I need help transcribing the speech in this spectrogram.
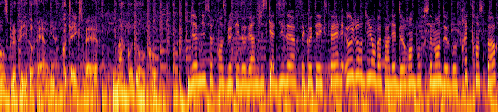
France Bleu Pays d'Auvergne. Côté expert, Margot de Rocco. Bienvenue sur France Bleu Pays d'Auvergne jusqu'à 10h, c'est côté expert. Et aujourd'hui, on va parler de remboursement de vos frais de transport.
